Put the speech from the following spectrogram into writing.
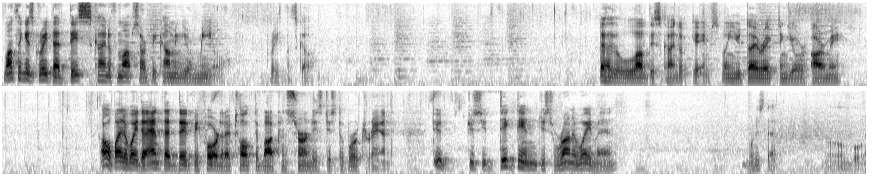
One thing is great that this kind of mobs are becoming your meal. Great, let's go. I love this kind of games when you're directing your army. Oh, by the way, the ant that did before that I talked about concerned is just a worker ant. Dude, just you digged in, just run away, man. What is that? Oh boy.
